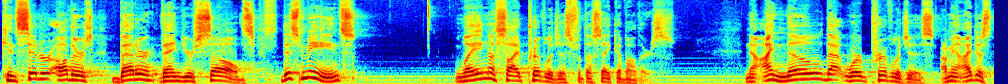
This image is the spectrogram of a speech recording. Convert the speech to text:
consider others better than yourselves. This means laying aside privileges for the sake of others. Now, I know that word privileges. I mean, I just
